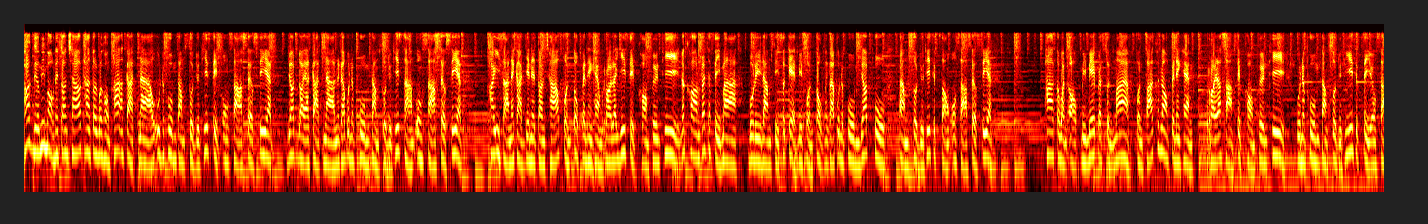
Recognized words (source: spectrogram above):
ภาคเหนือมีหมอกในตอนเช้าทางตอนบนของภาคอากาศหนาว อุณหภูมิต่ำสุดอยู่ที่ 10 องศาเซลเซียส ยอดดอยอากาศหนาวนะครับ อุณหภูมิต่ำสุดอยู่ที่ 3 องศาเซลเซียส ภาคอีสานอากาศเย็นในตอนเช้า ฝนตกเป็นแห่งๆร้อยละ 20 ของพื้นที่ นครราชสีมา บุรีรัมย์ ศรีสะเกดมีฝนตกนะครับ อุณหภูมิยอดภูต่ำสุดอยู่ที่ 12 องศาเซลเซียส ภาคตะวันออกมีเมฆเป็นส่วนมาก ฝนฟ้าขนองเป็นแห่งๆร้อยละ 30 ของพื้นที่ อุณหภูมิต่ำสุดอยู่ที่ 24 องศา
